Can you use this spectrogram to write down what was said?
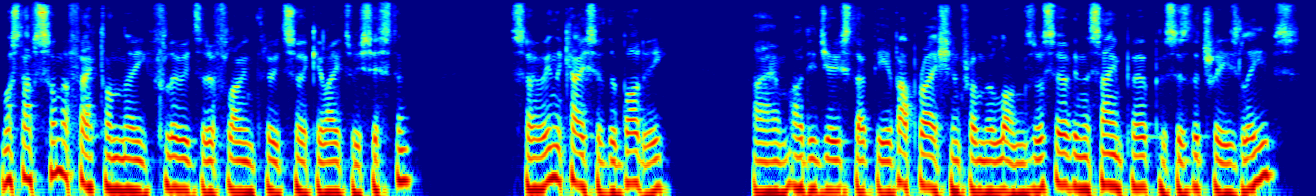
must have some effect on the fluids that are flowing through its circulatory system. So, in the case of the body, um, I deduced that the evaporation from the lungs was serving the same purpose as the tree's leaves.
